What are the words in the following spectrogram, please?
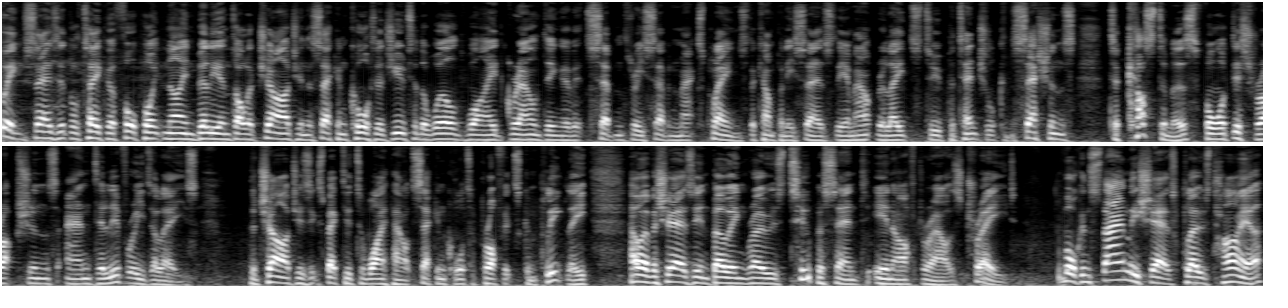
Boeing says it'll take a $4.9 billion charge in the second quarter due to the worldwide grounding of its 737 MAX planes. The company says the amount relates to potential concessions to customers for disruptions and delivery delays. The charge is expected to wipe out second quarter profits completely. However, shares in Boeing rose 2% in after hours trade. Morgan Stanley shares closed higher.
